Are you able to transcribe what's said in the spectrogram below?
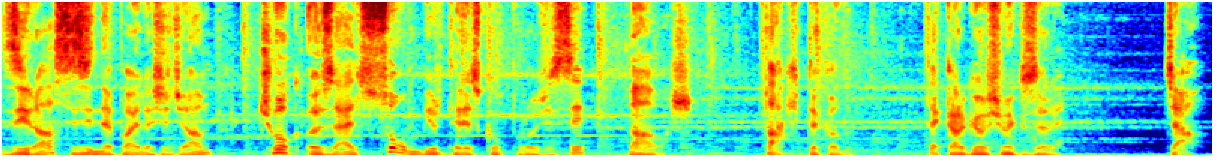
Zira sizinle paylaşacağım çok özel son bir teleskop projesi daha var. Takipte kalın. Tekrar görüşmek üzere. Ciao.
